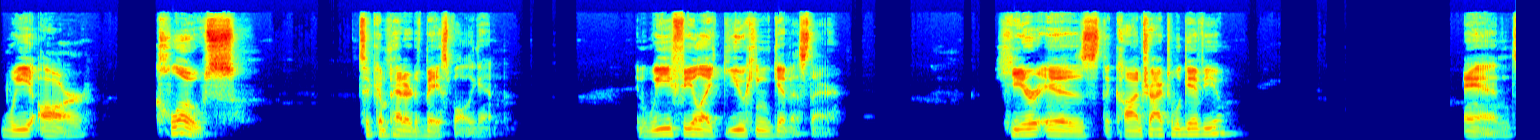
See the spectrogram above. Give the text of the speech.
we are close to competitive baseball again, and we feel like you can get us there." here is the contract we'll give you. And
